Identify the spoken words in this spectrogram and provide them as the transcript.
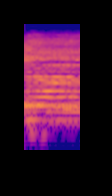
sunshine.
